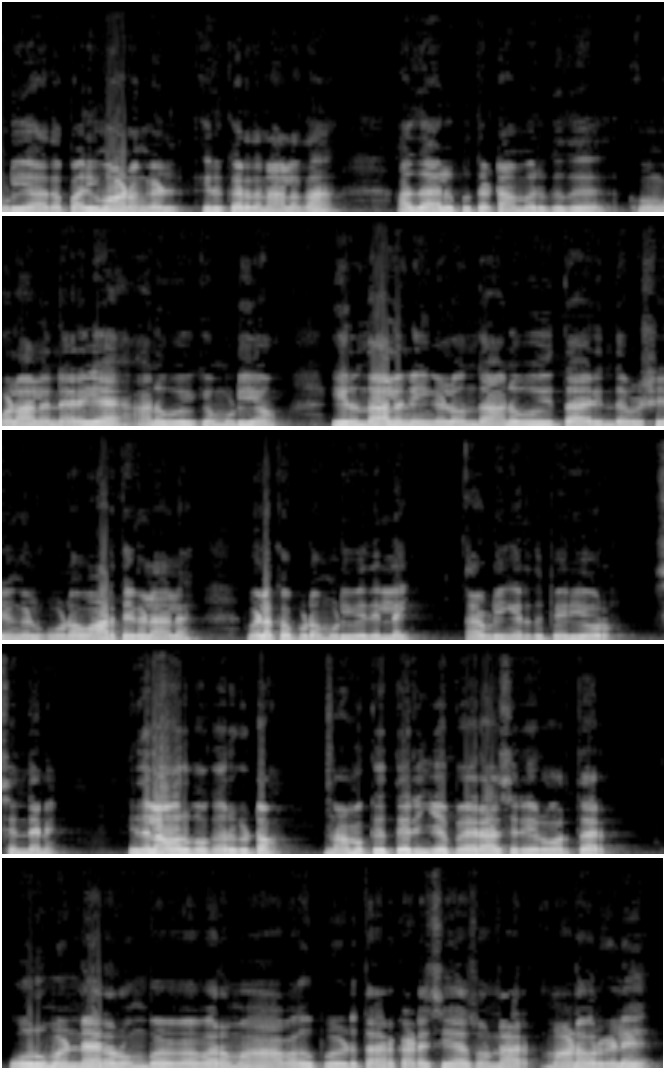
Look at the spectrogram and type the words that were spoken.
முடியாத பரிமாணங்கள் இருக்கிறதுனால தான் அது அலுப்பு தட்டாமல் இருக்குது. உங்களால் நிறைய அனுபவிக்க முடியும். இருந்தாலும் நீங்கள் வந்து அனுபவித்து அறிந்த விஷயங்கள் கூட வார்த்தைகளால் விளக்கப்பட முடிவதில்லை. அப்படிங்கிறது பெரியோர் சிந்தனை. இதெல்லாம் ஒரு பக்கம் இருக்கட்டும். நமக்கு தெரிஞ்ச பேராசிரியர் ஒருத்தர் ஒரு மணி நேரம் ரொம்ப விவரமாக வகுப்பு எடுத்தார் கடைசியாக சொன்னார் மாணவர்களே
